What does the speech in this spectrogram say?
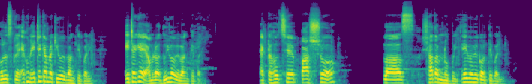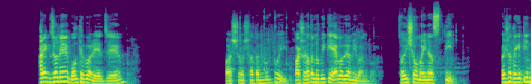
হোল স্কোয়ার এখন এটাকে আমরা কীভাবে ভাঙতে পারি? এটাকে আমরা দুইভাবে ভাঙতে পারি। একটা হচ্ছে পাঁচশো প্লাস সাতানব্বই, এইভাবে করতে পারি। আরেকজনে বলতে পারে যে পাঁচশো সাতানব্বই, পাঁচশো সাতানব্বইকে এভাবে আমি ভাঙবো। ছয়শো মাইনাস তিন। ছয়শো থেকে তিন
